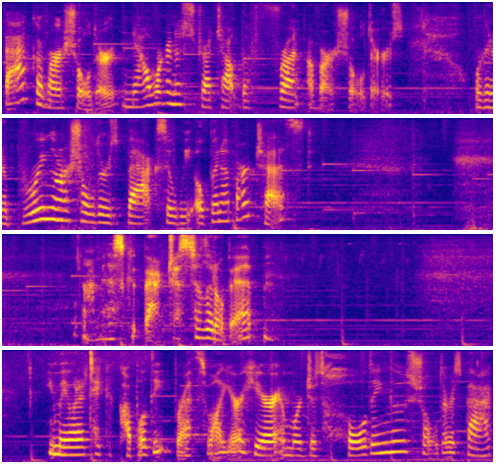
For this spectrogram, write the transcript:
back of our shoulder. Now we're gonna stretch out the front of our shoulders. We're gonna bring our shoulders back so we open up our chest. I'm gonna scoot back just a little bit. You may wanna take a couple deep breaths while you're here and we're just holding those shoulders back.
